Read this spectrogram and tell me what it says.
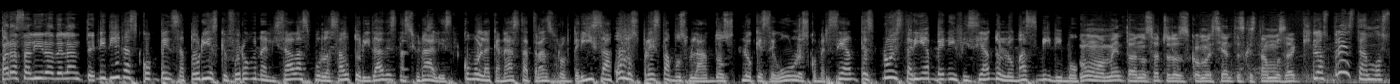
para salir adelante. Medidas compensatorias que fueron analizadas por las autoridades nacionales, como la canasta transfronteriza o los préstamos blandos, lo que según los comerciantes no estarían beneficiando en lo más mínimo. Un momento a nosotros los comerciantes que estamos aquí. Los préstamos,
